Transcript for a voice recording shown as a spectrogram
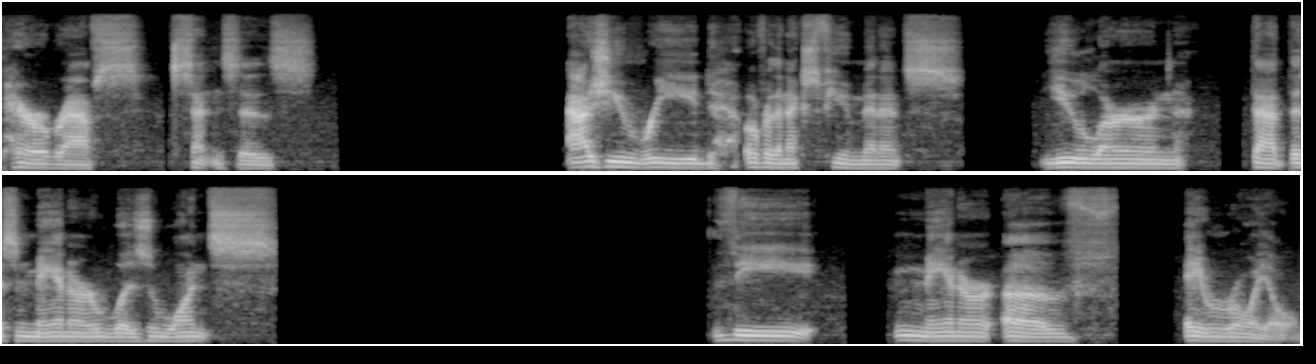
paragraphs, sentences. As you read over the next few minutes, you learn that this manor was once the manor of a royal.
